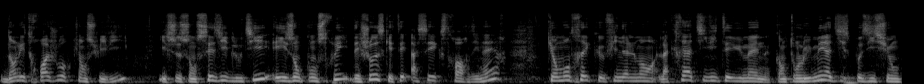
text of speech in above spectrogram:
Dans les trois jours qui ont suivi, ils se sont saisis de l'outil et ils ont construit des choses qui étaient assez extraordinaires, qui ont montré que finalement, la créativité humaine, quand on lui met à disposition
